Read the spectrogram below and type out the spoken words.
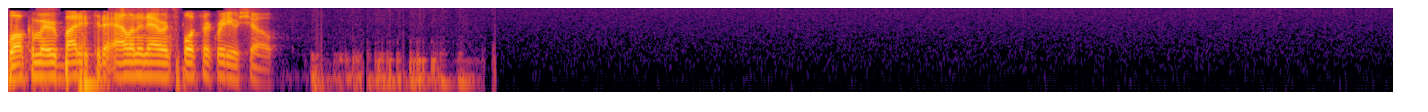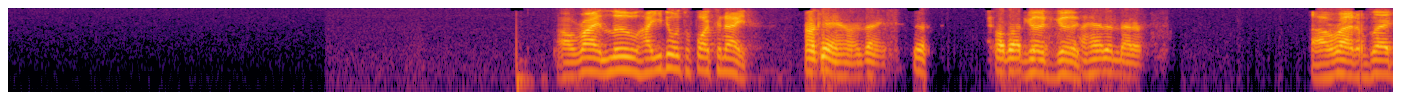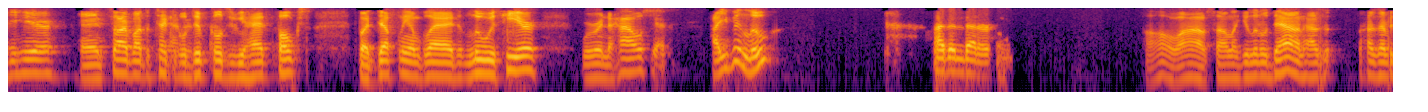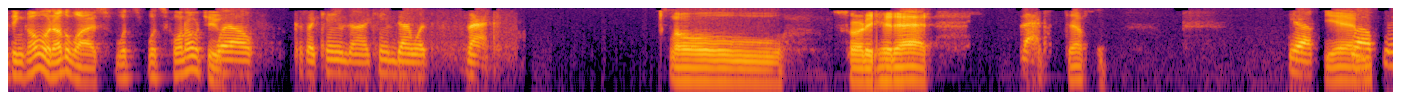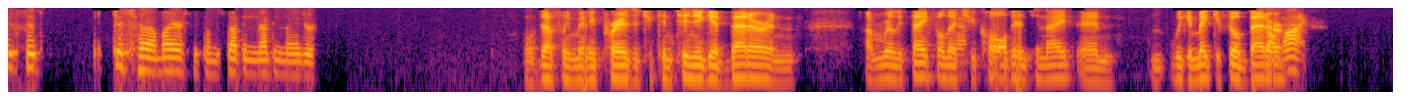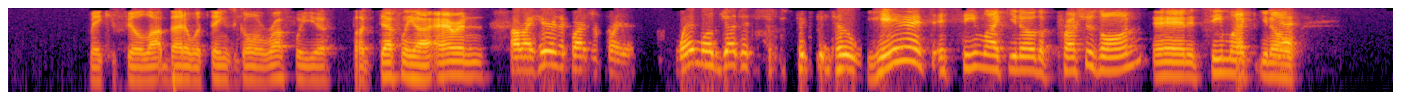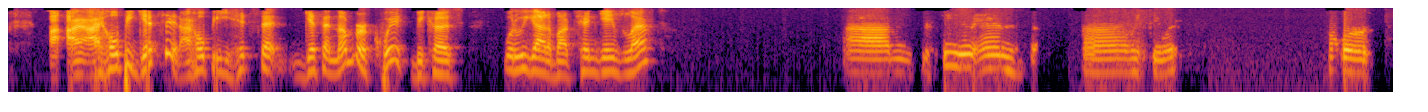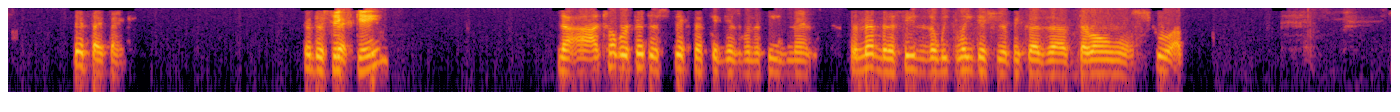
Welcome everybody to the Alan and Aaron Sports Talk Radio Show. All right, Lou, how you doing so far tonight? Okay, thanks. Yeah. How about Good, you? good. I have been better. All right, I'm glad you're here, and sorry about the technical difficulties we had, folks. But definitely, I'm glad Lou is here. We're in the house. Yes. How you been, Lou? I've been better. Oh wow, sound like you're a little down. How's how's everything going? Otherwise, what's what's going on with you? Well, because I came down, I came down with that. oh, sorry to hear that. That. Definitely. Yeah. Yeah. Well, it's it's just uh, minor symptoms. Nothing, nothing major. Well, definitely many prayers that you continue to get better, and I'm really thankful that Yeah. you called in tonight, and we can make you feel better, I. make you feel a lot better with things going rough with you. But definitely, uh, Aaron, All right. Here's a question for you. When will Judge at 62? yeah, it, it seemed like you know the pressure's on, and it seemed like you know. I, I hope he gets it. I hope he hits that, gets that number quick because what do we got? About ten games left. Um, the season ends. Uh, let me see what. October fifth, I think. Fifth or Six sixth. games. No, uh, October fifth or sixth, I think, is when the season ends. Remember, the season's a week late this year because of their own screw up.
